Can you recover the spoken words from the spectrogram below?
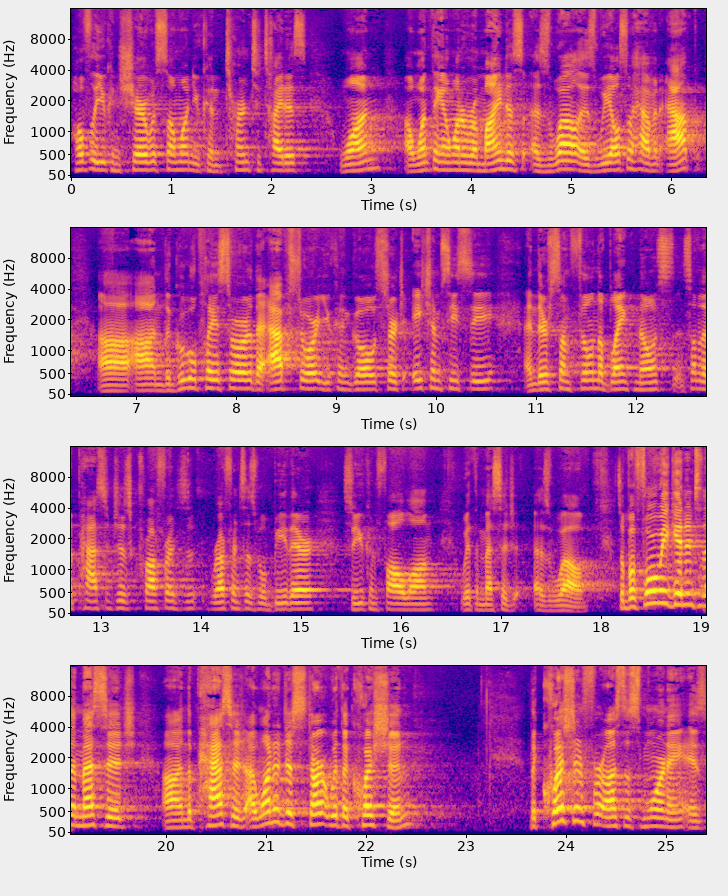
hopefully you can share with someone. You can turn to Titus 1. Uh, one thing I want to remind us as well is we also have an app uh, on the Google Play Store, the App Store. You can go search HMCC, and there's some fill in the blank notes. Some of the passages, cross references will be there, so you can follow along with the message as well. So before we get into the message uh, and the passage, I want to just start with a question. The question for us this morning is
